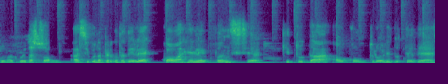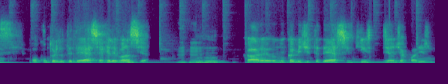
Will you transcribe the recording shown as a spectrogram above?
uma coisa só. Né? A segunda pergunta dele é: qual a relevância que tu dá ao controle do TDS? Ao controle do TDS, a relevância? Uhum. Uhum. Cara, eu nunca medi TDS em 15 anos de aquarismo.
